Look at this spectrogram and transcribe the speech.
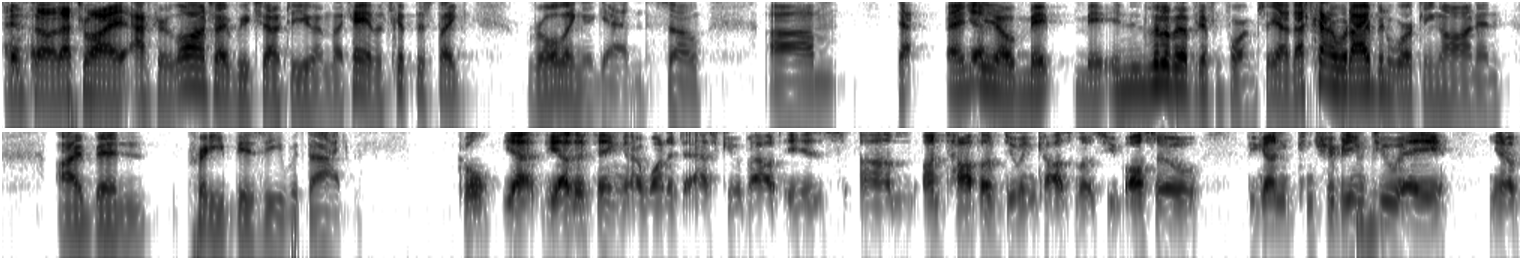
And so that's why after launch, I reached out to you. I'm like, hey, let's get this like rolling again. So, um, that and yep. you know, may, may, in a little bit of a different form. So yeah, that's kind of what I've been working on, and I've been pretty busy with that. Cool. Yeah. The other thing I wanted to ask you about is, um, on top of doing Cosmos, you've also begun contributing mm-hmm. to a, you know,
